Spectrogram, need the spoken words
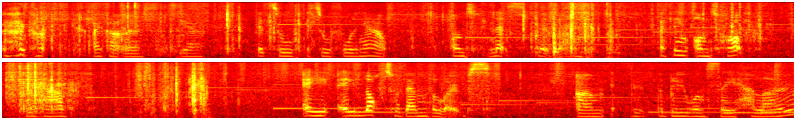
I can't, I can't, uh, yeah, it's all, it's all falling out. On, let's down. I think on top we have a, a lot of envelopes. Um, the, the blue ones say hello,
